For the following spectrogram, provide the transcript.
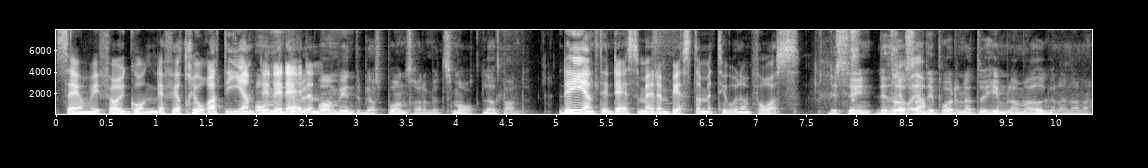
Se om vi får igång det. För jag tror att egentligen är det blir, den... om vi inte blir sponsrade med ett smart löpband. Det är egentligen det som är den bästa metoden för oss. Det, syn, det hörs inte i podden att du himlar med ögonen Anna.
